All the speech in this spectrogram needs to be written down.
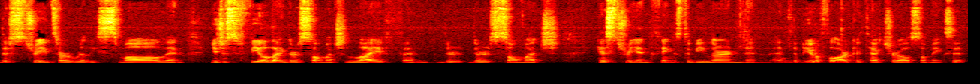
The streets are really small, and you just feel like there's so much life and there, there's so much history and things to be learned, and, and the beautiful architecture also makes it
